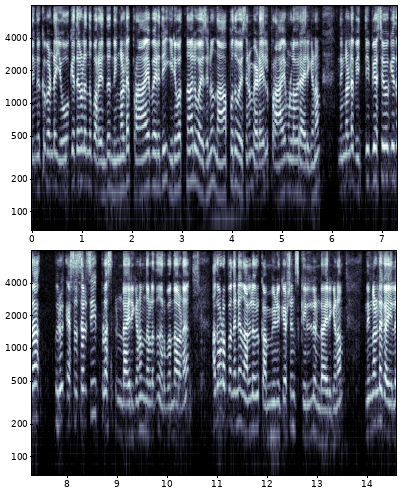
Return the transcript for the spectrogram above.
നിങ്ങൾക്ക് വേണ്ട യോഗ്യതകൾ എന്ന് പറയുന്നത് നിങ്ങളുടെ പ്രായപരിധി ഇരുപത്തിനാല് വയസ്സിനും നാൽപ്പത് വയസ്സിനും ഇടയിൽ പ്രായമുള്ളവരായിരിക്കണം. നിങ്ങളുടെ വിദ്യാഭ്യാസ യോഗ്യത ഒരു S S L C plus ഉണ്ടായിരിക്കണം എന്നുള്ളത് നിർബന്ധമാണ്. അതോടൊപ്പം തന്നെ നല്ലൊരു കമ്മ്യൂണിക്കേഷൻ സ്കില്ല് ഉണ്ടായിരിക്കണം. നിങ്ങളുടെ കയ്യിൽ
